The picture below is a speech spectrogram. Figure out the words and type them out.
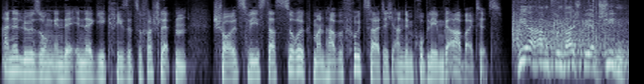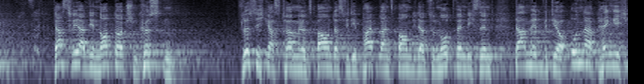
eine Lösung in der Energiekrise zu verschleppen. Scholz wies das zurück, man habe frühzeitig an dem Problem gearbeitet. Wir haben zum Beispiel entschieden, dass wir an den norddeutschen Küsten Flüssiggasterminals bauen, dass wir die Pipelines bauen, die dazu notwendig sind. Damit wir unabhängig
